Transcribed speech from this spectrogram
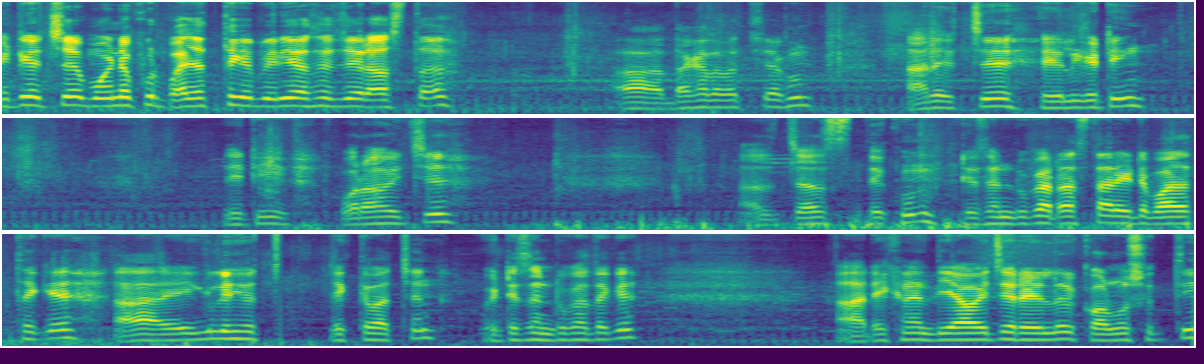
এটি হচ্ছে ময়নাপুর বাজার থেকে বেরিয়ে আসে যে রাস্তা। দেখাতে পাচ্ছি এখন। আর হচ্ছে রেল গেটিং যেটি করা হয়েছে। আর জাস্ট দেখুন স্টেশন ঢোকার রাস্তা আর এটা বাজার থেকে। আর এইগুলি হচ্ছে দেখতে পাচ্ছেন, ওই স্টেশন ঢোকা থেকে। আর এখানে দেওয়া হয়েছে রেলের কর্মসূচি,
